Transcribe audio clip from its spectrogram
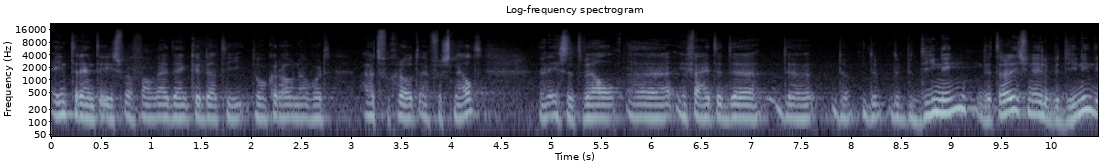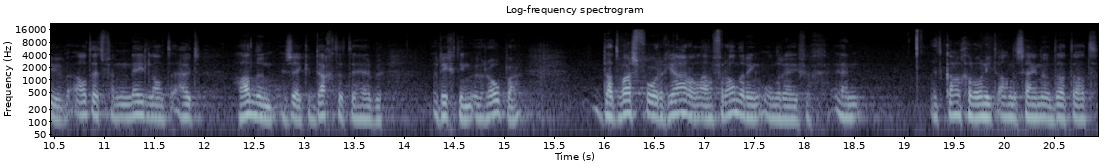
één trend is waarvan wij denken dat die door corona wordt uitvergroot en versneld, dan is het wel uh, in feite de, de, de, de, de bediening, de traditionele bediening die we altijd van Nederland uit hadden en zeker dachten te hebben richting Europa. Dat was vorig jaar al aan verandering onderhevig. En het kan gewoon niet anders zijn dan dat dat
